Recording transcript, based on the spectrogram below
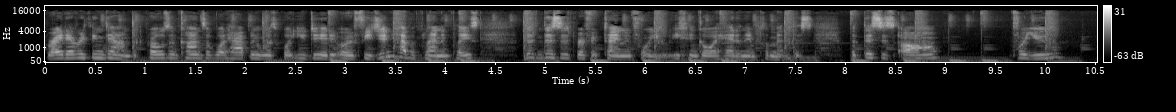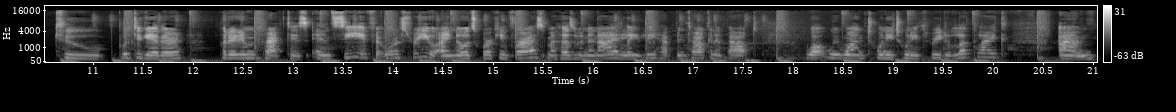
write everything down the pros and cons of what happened with what you did, or if you didn't have a plan in place, th- this is perfect timing for you. You can go ahead and implement this. But this is all for you to put together put it in practice and see if it works for you. I know it's working for us. My husband and I lately have been talking about what we want 2023 to look like. Um,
